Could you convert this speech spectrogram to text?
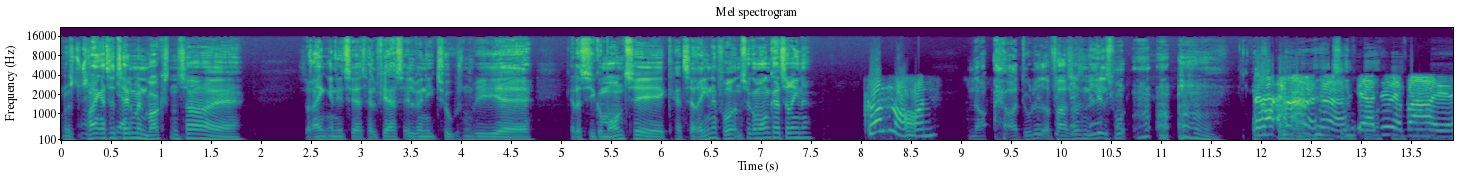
Hvis du trænger til at Ja. tale med en voksen, så, øh, så ring ind til os 70 11 9000. Vi øh, kan da sige godmorgen til Katarina Foden. Så godmorgen, Katarina. Godmorgen. Nå, og du lyder faktisk også en lille smule... ja, det er bare øh,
